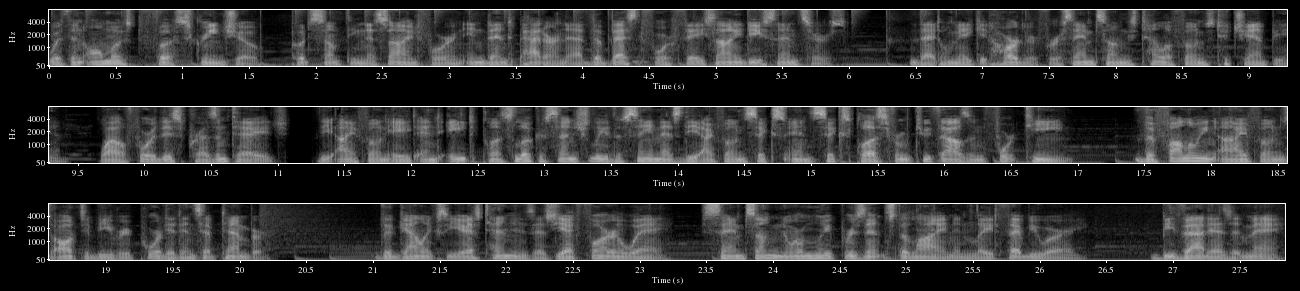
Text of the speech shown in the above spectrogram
with an almost full screen show, put something aside for an indent pattern at the best for Face ID sensors. That'll make it harder for Samsung's telephones to champion, while for this present age, the iPhone 8 and 8 Plus look essentially the same as the iPhone 6 and 6 Plus from 2014. The following iPhones ought to be reported in September. The Galaxy S10 is as yet far away, Samsung normally presents the line in late February. Be that as it may,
